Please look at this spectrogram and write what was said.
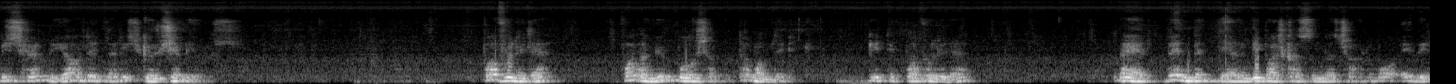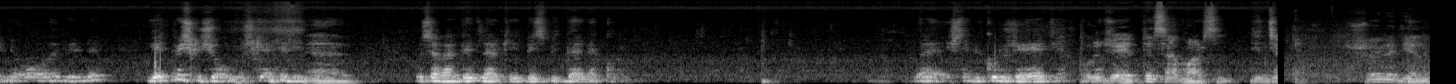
biz geldi ya dediler hiç görüşemiyoruz. Pafuli'de falan gün buluşalım. Tamam dedik. Gittik Pafuli'de. Meğer ben de diyelim bir başkasını da çağırdım. O öbürünü, o öbürünü. 70 kişi olmuş kendiliğinden. Evet. Bu sefer dediler ki biz bir dernek kuralım. Ve işte bir kurucu heyet yaptı. Kurucu heyette sen varsın. Dince. Şöyle diyelim.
